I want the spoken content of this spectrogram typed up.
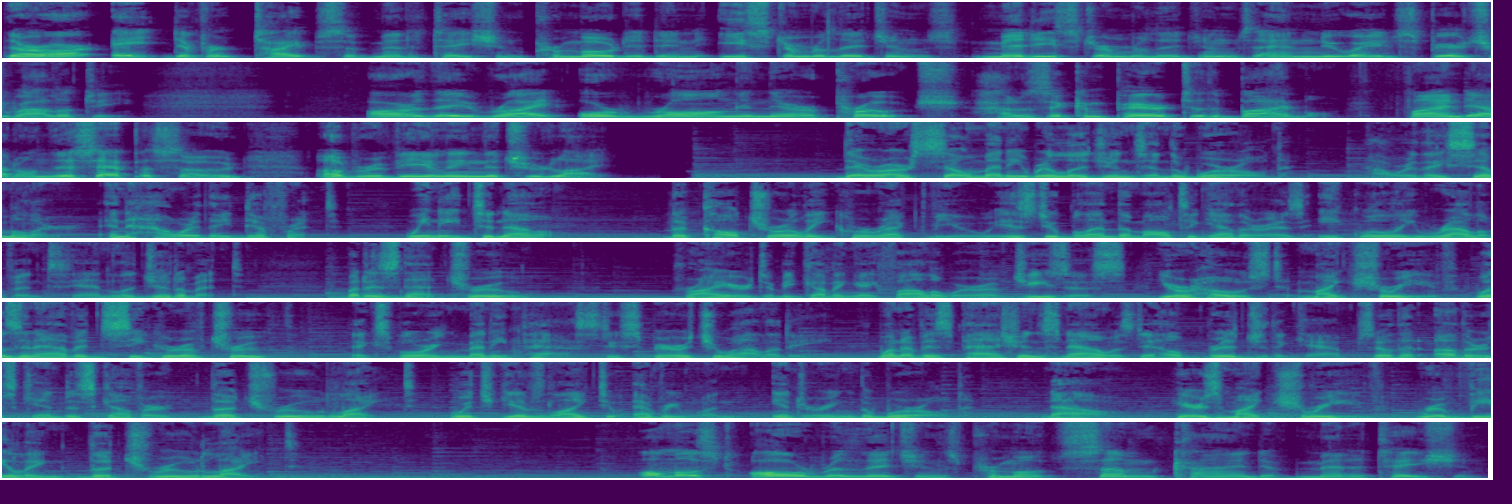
There are eight different types of meditation promoted in Eastern religions, Mid-Eastern religions, and New Age spirituality. Are they right or wrong in their approach? How does it compare to the Bible? Find out on this episode of Revealing the True Light. There are so many religions in the world. How are they similar and how are they different? We need to know. The culturally correct view is to blend them all together as equally relevant and legitimate. But is that true? Prior to becoming a follower of Jesus, your host, Mike Shreve, was an avid seeker of truth, exploring many paths to spirituality. One of his passions now is to help bridge the gap so that others can discover the true light, which gives light to everyone entering the world. Now, here's Mike Shreve revealing the true light. Almost all religions promote some kind of meditation.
